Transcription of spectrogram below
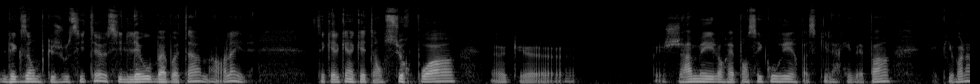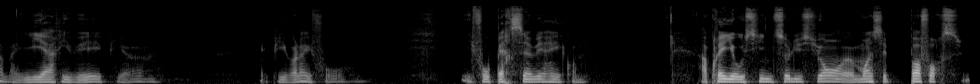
l'exemple que je vous citais aussi de Léo Babota, bah, voilà, c'était quelqu'un qui était en surpoids, euh, que, jamais il aurait pensé courir parce qu'il n'arrivait pas, et puis voilà, bah, il y est arrivé, et puis, euh, et puis voilà, il faut, il faut persévérer, quoi. Après, il y a aussi une solution. Euh, moi, c'est pas forcément.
